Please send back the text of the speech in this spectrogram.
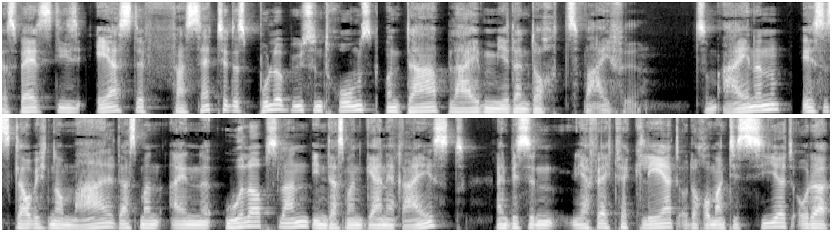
Das wäre jetzt die erste Facette des Bullerbü-Syndroms und da bleiben mir dann doch Zweifel. Zum einen ist es, glaube ich, normal, dass man ein Urlaubsland, in das man gerne reist, ein bisschen, ja, vielleicht verklärt oder romantisiert oder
